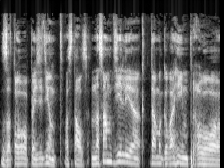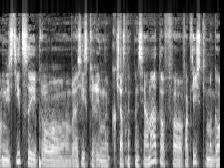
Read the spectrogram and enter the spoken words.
Зато президент остался. На самом деле, когда мы говорим про инвестиции, про российский рынок частных пансионатов, э, фактически мы говорим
